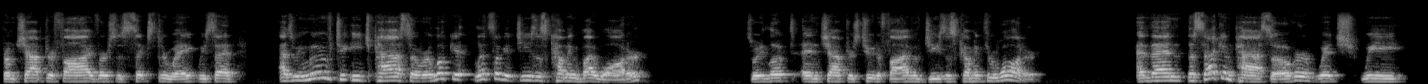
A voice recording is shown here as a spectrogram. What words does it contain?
from chapter 5, verses 6 through 8. We said, as we move to each Passover, look at let's look at Jesus coming by water. So we looked in chapters 2 to 5 of Jesus coming through water. And then the second Passover, which we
